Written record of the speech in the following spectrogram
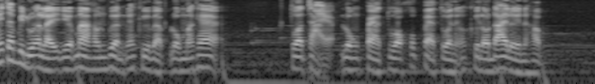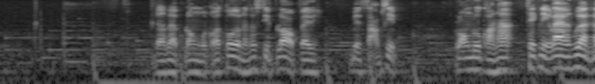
ไม่ต้องไปรู้อะไรเยอะมากครับเพื่อนๆก็คือแบบลงมาแค่ตัวจ่ายลง 8 ตัวครบ 8 ตัวเนี่ยก็คือเราได้เลยนะครับเดี๋ยวแบบลองหมดออโต้หนะสักสิรอบไปเบ็ดสามสิบ ลองดูก่อนฮะ เทคนิคแรกเพื่อน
